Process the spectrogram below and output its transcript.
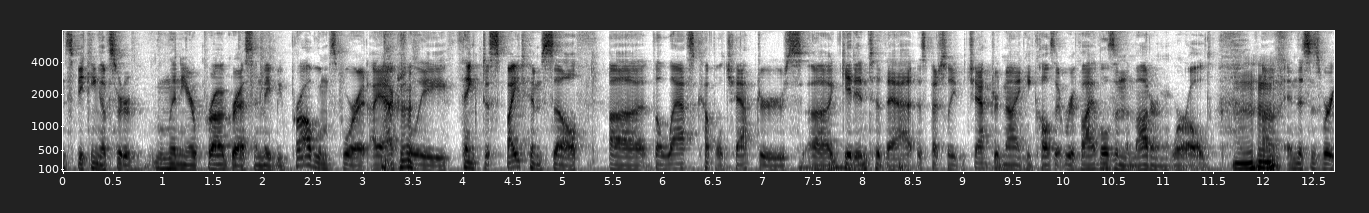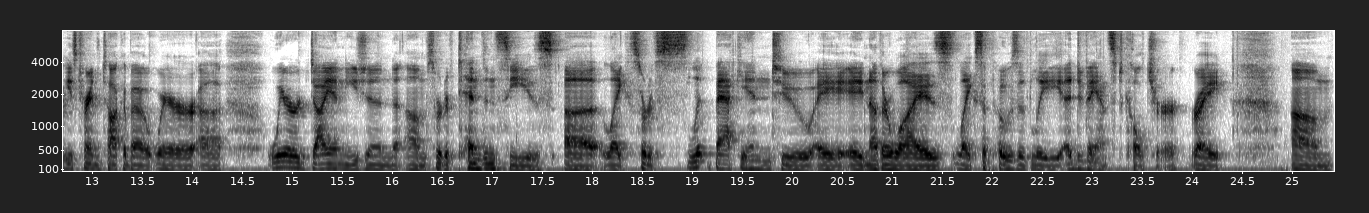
Speaking of sort of linear progress and maybe problems for it, I actually think, despite himself, uh, the last couple chapters uh, get into that. Especially chapter nine, he calls it "Revivals in the Modern World," um, and this is where he's trying to talk about where uh, where Dionysian um, sort of tendencies, uh, like sort of slip back into a an otherwise like supposedly advanced culture, right? Um,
